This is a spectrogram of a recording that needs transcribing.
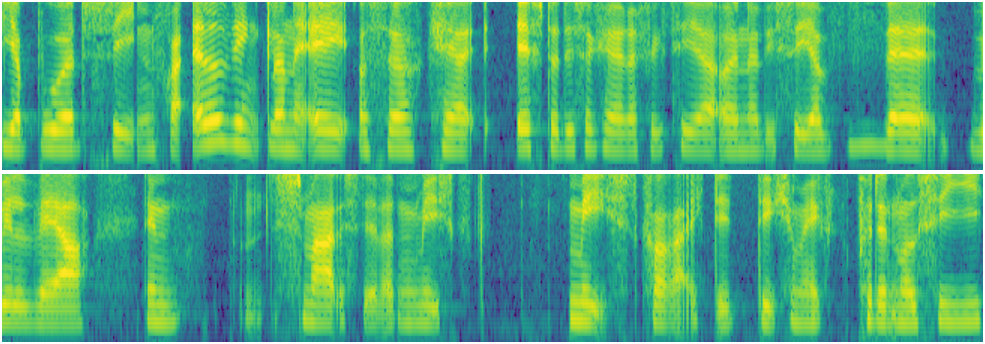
Jeg burde se den fra alle vinklerne af, og så kan jeg, efter det, så kan jeg reflektere og analysere, hvad vil være den smarteste eller den mest, mest korrekt. Det kan man ikke på den måde sige.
